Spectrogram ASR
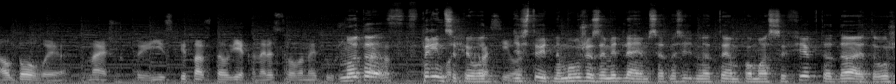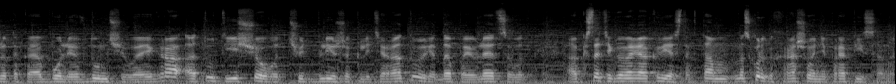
алдовые, знаешь, из 15 века нарисованные туши. Ну это, в принципе, вот красиво. действительно, мы уже замедляемся относительно темпа Mass Effect, да, это уже такая более вдумчивая игра, а тут еще вот чуть ближе к литературе, да, появляется вот... А, кстати говоря, о квестах, там насколько хорошо они прописаны?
